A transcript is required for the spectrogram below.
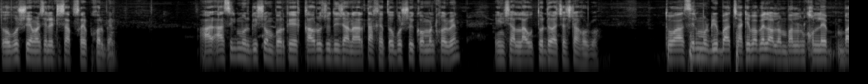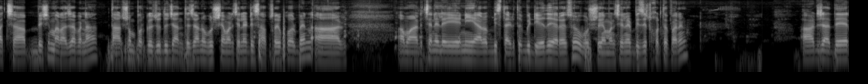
তো অবশ্যই আমার চ্যানেলটি সাবস্ক্রাইব করবেন। আর আসিল মুরগি সম্পর্কে কারও যদি জানার তাকে তো অবশ্যই কমেন্ট করবেন। ইনশাল্লাহ উত্তর দেওয়ার চেষ্টা করব। তো আসিল মুরগির বাচ্চা কীভাবে লালন পালন করলে বাচ্চা বেশি মারা যাবে না, তার সম্পর্কে যদি জানতে চান অবশ্যই আমার চ্যানেলটি সাবস্ক্রাইব করবেন। আর আমার চ্যানেলে এ নিয়ে আরও বিস্তারিত ভিডিও দেওয়া রয়েছে, অবশ্যই আমার চ্যানেল ভিজিট করতে পারেন। আর যাদের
